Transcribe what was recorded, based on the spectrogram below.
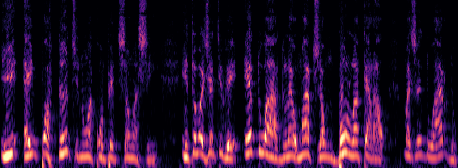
E é importante numa competição assim. Então a gente vê, Eduardo, Léo Matos é um bom lateral, mas Eduardo,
